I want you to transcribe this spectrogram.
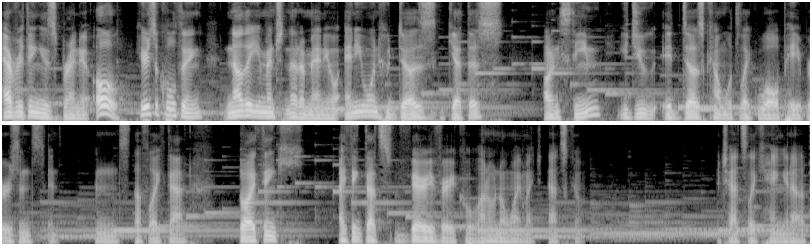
everything is brand new. Oh, here's a cool thing. Now that you mentioned that, Emmanuel, anyone who does get this on Steam, you do it does come with like wallpapers and, and, and stuff like that. So I think I think that's very very cool. I don't know why my chat's going. My chat's like hanging up.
